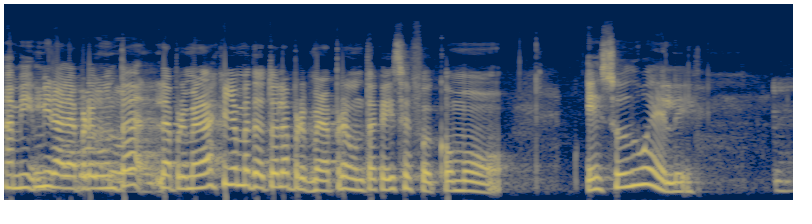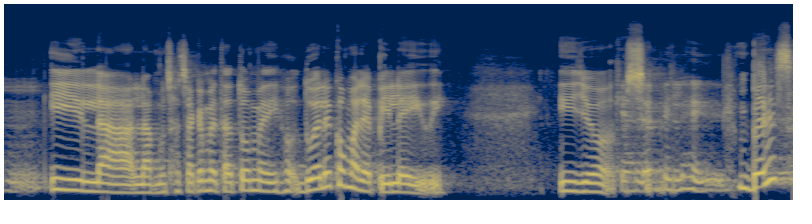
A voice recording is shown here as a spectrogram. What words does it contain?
A mí, mira, la no? pregunta, la primera vez que yo me tatué, la primera pregunta que hice fue como, ¿eso duele? Y la, la muchacha que me tatuó me dijo, duele como la Epilady. Y yo, ¿Qué es la Epilady? ¿ves?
